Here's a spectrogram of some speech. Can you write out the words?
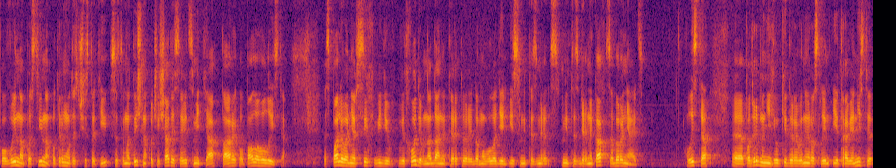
повинна постійно утримуватись чистоті, систематично очищатися від сміття, тари, опалого листя. Спалювання всіх видів відходів на даній території домоволодінь і сміттєзбірниках забороняється. Листя, е, подрібнені гілки деревини рослин і трав'яністі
